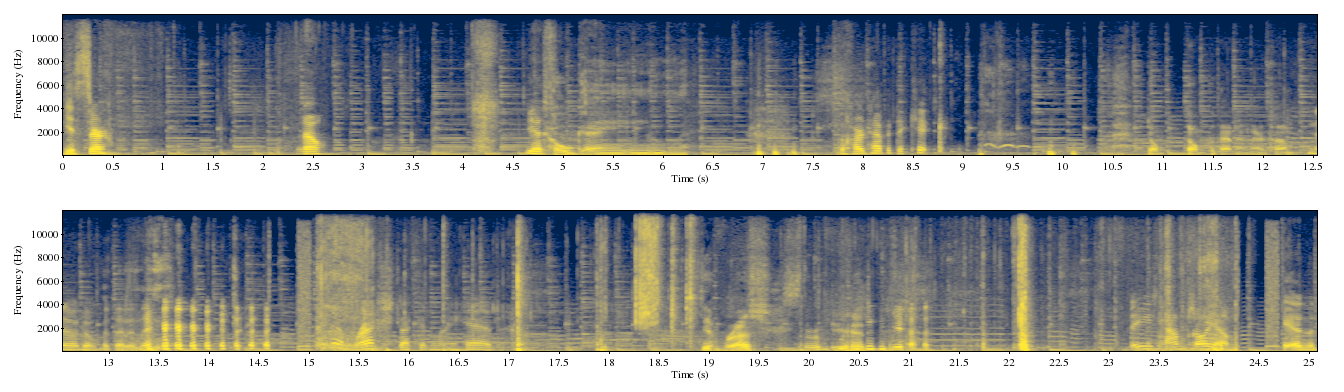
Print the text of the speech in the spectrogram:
Yes, sir. No. Yes. Cocaine. The hard habit to kick. Don't don't put that in there, Tom. No, don't put that in there. I got brush stuck in my head. Yeah, brush. Your head. yeah. These Tom Sawyer. And,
